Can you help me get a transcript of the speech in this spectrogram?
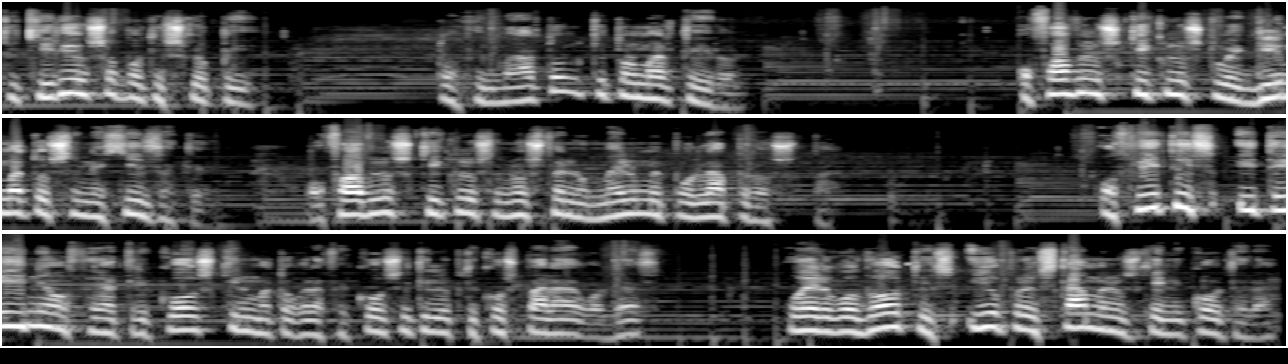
και κυρίως από τη σιωπή των θυμάτων και των μαρτύρων. Ο φαύλος κύκλος του εγκλήματος συνεχίζεται, ο φαύλος κύκλος ενός φαινομένου με πολλά πρόσωπα. Ο θήτης είτε είναι ο θεατρικός, κινηματογραφικός ή τηλεοπτικός παράγοντας, ο εργοδότης ή ο προϊστάμενος γενικότερα,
